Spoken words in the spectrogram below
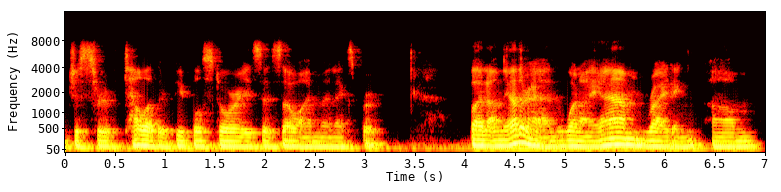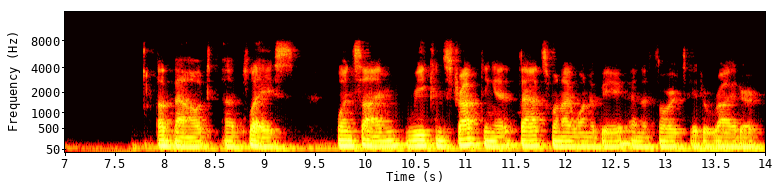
just sort of tell other people's stories as though I'm an expert. But on the other hand, when I am writing um, about a place, once I'm reconstructing it, that's when I want to be an authoritative writer,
